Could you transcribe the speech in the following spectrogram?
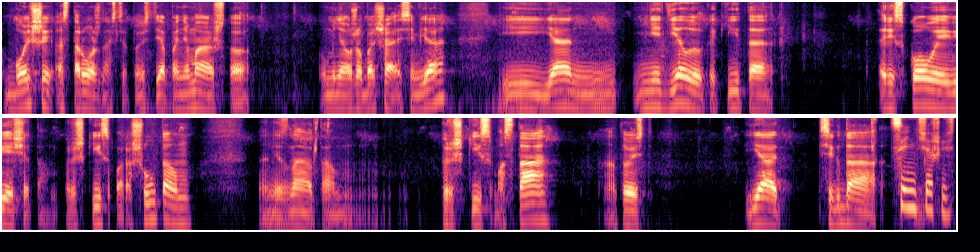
большей осторожности. То есть я понимаю, что у меня уже большая семья, и я не делаю какие-то рисковые вещи, там, прыжки с парашютом, не знаю, там, прыжки с моста, А, То есть я всегда Цените жизнь.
